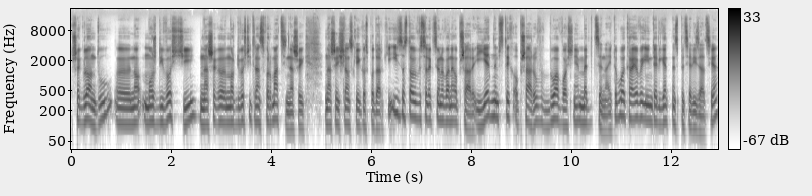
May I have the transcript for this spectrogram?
przeglądu e, no, możliwości naszego, możliwości transformacji naszej, naszej śląskiej gospodarki i zostały wyselekcjonowane obszary. I jednym z tych obszarów była właśnie medycyna. I to były krajowe i inteligentne specjalizacje.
